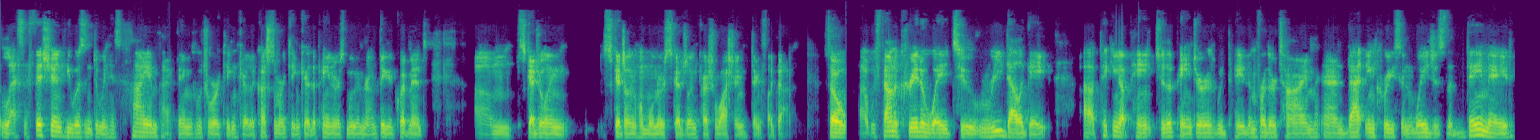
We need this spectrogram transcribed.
less efficient. He wasn't doing his high impact things, which were taking care of the customer, taking care of the painters, moving around big equipment, um, scheduling scheduling homeowners, scheduling pressure washing, things like that. So uh, we found a creative way to redelegate uh, picking up paint to the painters. We paid them for their time, and that increase in wages that they made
